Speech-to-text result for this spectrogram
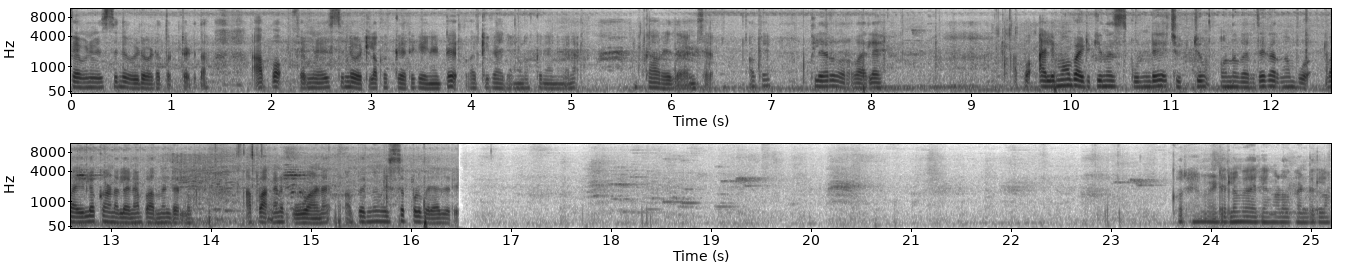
ഫെമിനിസ്റ്റിന്റെ വീട് ഇവിടെ തൊട്ടടുത്താണ് അപ്പോൾ ഫെമിനിസ്റ്റിന്റെ വീട്ടിലൊക്കെ കയറി കഴിഞ്ഞിട്ട് ബാക്കി കാര്യങ്ങളൊക്കെ ഞാനിങ്ങനെ കവർ ചെയ്ത് കാണിച്ചു ഓക്കെ. ക്ലിയർ കുറവല്ലേ അപ്പോൾ അലിമോ പഠിക്കുന്ന സ്കൂളിന്റെ ചുറ്റും ഒന്ന് വെറുതെ കറങ്ങാൻ പോവാം. വയലൊക്കെ ആണല്ലോ ഞാൻ പറഞ്ഞിട്ടുണ്ടല്ലോ അപ്പോൾ അങ്ങനെ പോവാണ്. അപ്പോൾ ഇന്ന് മിസ് എപ്പോൾ വരാതെ വരും. കുറേ മെഡലും കാര്യങ്ങളൊക്കെ ഉണ്ടല്ലോ.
